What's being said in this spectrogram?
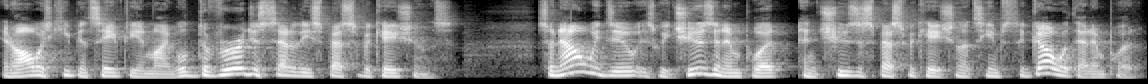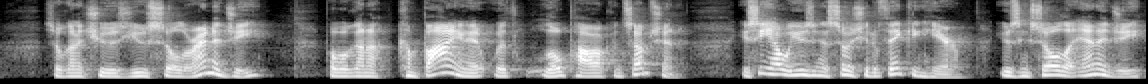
and always keeping safety in mind. We'll diverge a set of these specifications. So now what we do is we choose an input and choose a specification that seems to go with that input. So we're going to choose use solar energy, but we're going to combine it with low power consumption. You see how we're using associative thinking here, using solar energy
